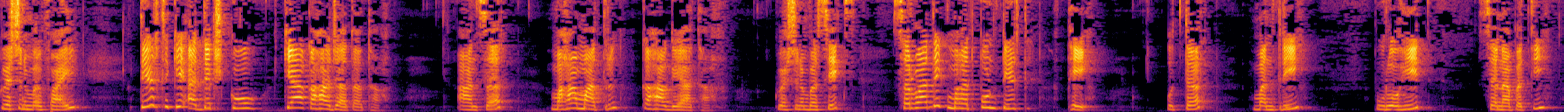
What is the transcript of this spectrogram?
क्वेश्चन नंबर फाइव तीर्थ के अध्यक्ष को क्या कहा जाता था? आंसर महामात्र कहा गया था। क्वेश्चन नंबर सिक्स सर्वाधिक महत्वपूर्ण तीर्थ थे। उत्तर, मंत्री, पुरोहित, सेनापति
